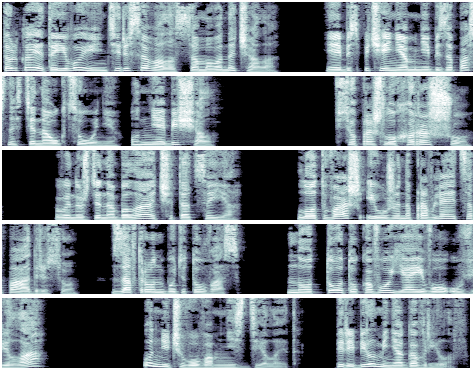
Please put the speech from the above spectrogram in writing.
Только это его и интересовало с самого начала. И обеспечение мне безопасности на аукционе он не обещал. Все прошло хорошо. Вынуждена была отчитаться я. Лот ваш и уже направляется по адресу. Завтра он будет у вас. Но тот, у кого я его увела, он ничего вам не сделает. Перебил меня Гаврилов.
